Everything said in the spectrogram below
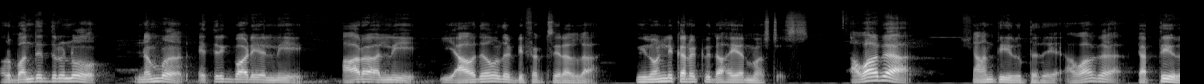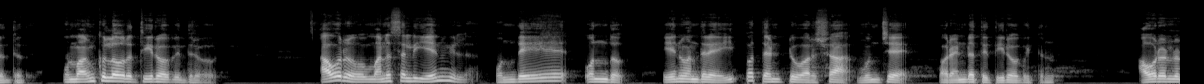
ಅವ್ರು ಬಂದಿದ್ರೂ ನಮ್ಮ ಎಥ್ರಿಕ್ ಬಾಡಿಯಲ್ಲಿ ಆರ ಅಲ್ಲಿ ಯಾವುದೇ ಒಂದು ಡಿಫೆಕ್ಟ್ಸ್ ಇರಲ್ಲ. Will only connect with the higher masters ಅವಾಗ ಶಾಂತಿ ಇರುತ್ತದೆ, ಅವಾಗ ಕತ್ತಿ ಇರುತ್ತದೆ. ನಮ್ಮ ಅಂಕುಲ್ ಅವರು ತೀರೋಗಿದ್ರು. ಅವರು ಮನಸ್ಸಲ್ಲಿ ಏನೂ ಇಲ್ಲ. ಒಂದೇ ಒಂದು, ಏನು ಅಂದರೆ ಇಪ್ಪತ್ತೆಂಟು ವರ್ಷ ಮುಂಚೆ ಅವ್ರ ಹೆಂಡತಿ ತೀರೋಗಿದ್ರು. ಅವರನ್ನು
